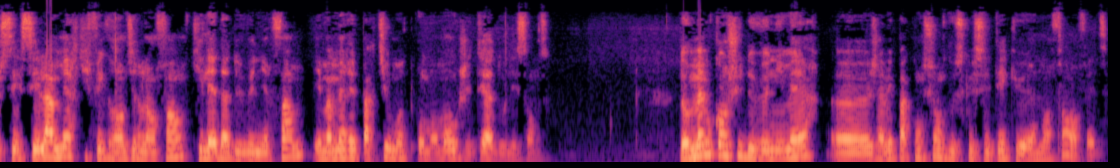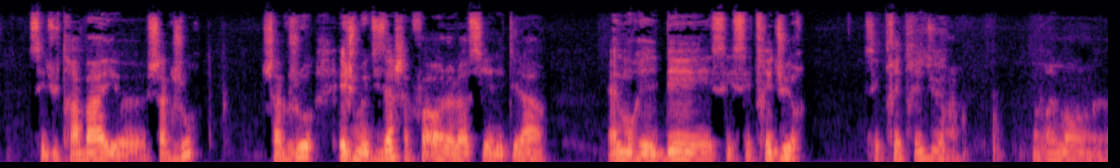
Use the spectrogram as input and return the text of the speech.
c'est la mère qui fait grandir l'enfant, qui l'aide à devenir femme. Et ma mère est partie au moment où j'étais adolescente. Donc même quand je suis devenue mère, euh, j'avais pas conscience de ce que c'était qu'un enfant en fait. C'est du travail euh, chaque jour, chaque jour. Et je me disais à chaque fois, oh là là, si elle était là, elle m'aurait aidé. C'est très dur, c'est très très dur. Hein. Vraiment, euh,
